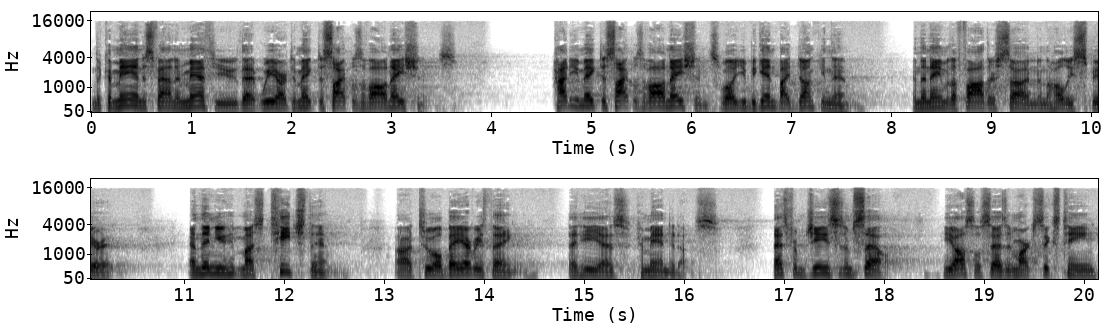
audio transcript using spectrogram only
The command is found in Matthew that we are to make disciples of all nations. How do you make disciples of all nations? Well, you begin by dunking them in the name of the Father, Son, and the Holy Spirit. And then you must teach them uh, to obey everything that he has commanded us. That's from Jesus himself. He also says in Mark 16,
